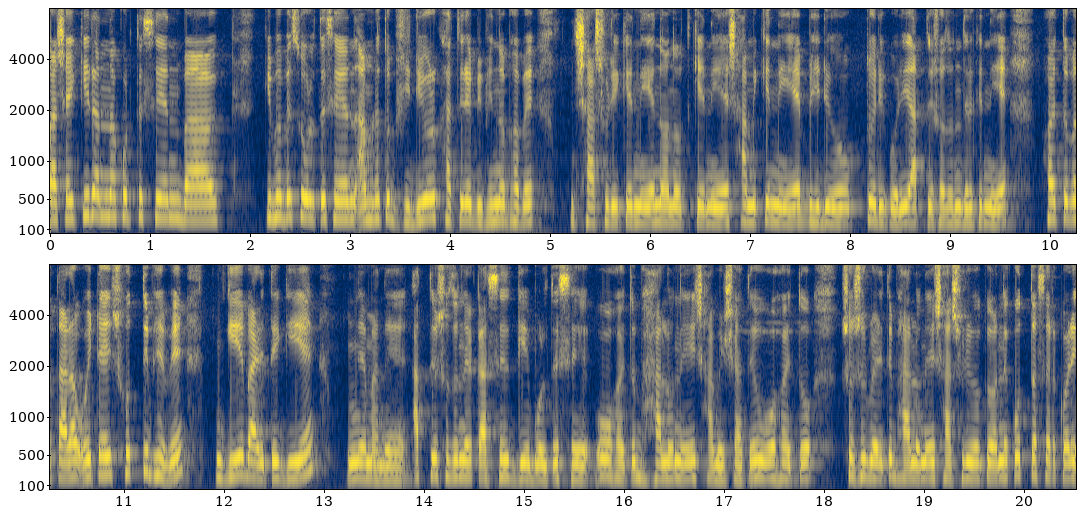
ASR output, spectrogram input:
বাসায় কী রান্না করতেছেন বা কীভাবে চলতেছেন? আমরা তো ভিডিওর খাতিরে বিভিন্নভাবে শাশুড়িকে নিয়ে, ননদকে নিয়ে, স্বামীকে নিয়ে ভিডিও তৈরি করি, আত্মীয় স্বজনদেরকে নিয়ে। হয়তো বা তারা ওইটাই সত্যি ভেবে গিয়ে বাড়িতে গিয়ে মানে আত্মীয় স্বজনের কাছে গিয়ে বলতেছে, ও হয়তো ভালো নেই স্বামীর সাথে, ও হয়তো শ্বশুরবাড়িতে ভালো নেই, শাশুড়ি ওকে অনেক অত্যাচার করে।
